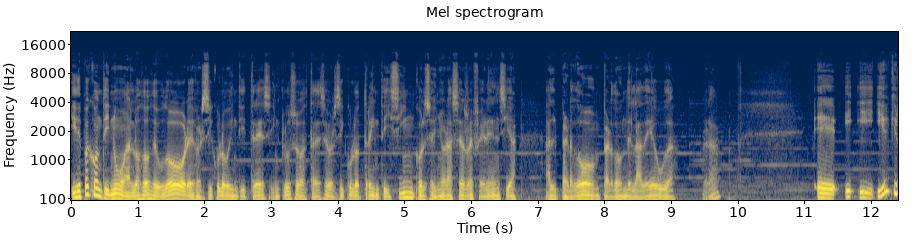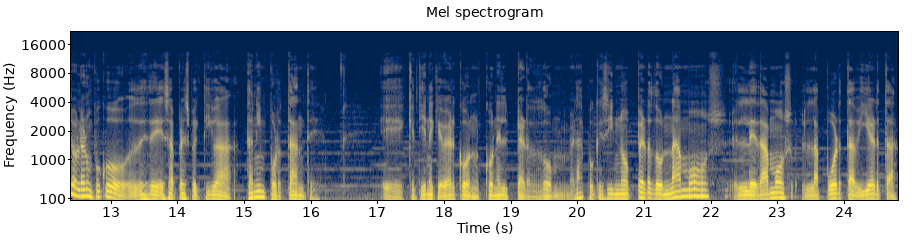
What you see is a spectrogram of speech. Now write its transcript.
y después continúan los dos deudores, versículo 23, incluso hasta ese versículo 35, el Señor hace referencia al perdón, perdón de la deuda, ¿verdad? Eh, y, hoy quiero hablar un poco desde esa perspectiva tan importante eh, que tiene que ver con, con el perdón, ¿verdad? Porque si no perdonamos, le damos la puerta abierta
